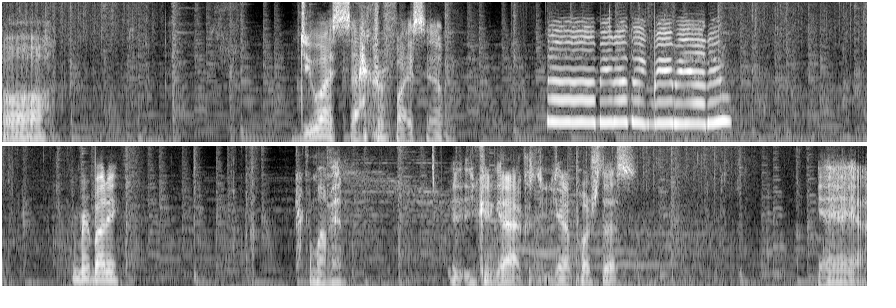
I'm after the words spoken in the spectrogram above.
Oh. Do I sacrifice him? Come here, buddy. Come on, man. You, can't get out because you gotta push this. Yeah, yeah, yeah.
